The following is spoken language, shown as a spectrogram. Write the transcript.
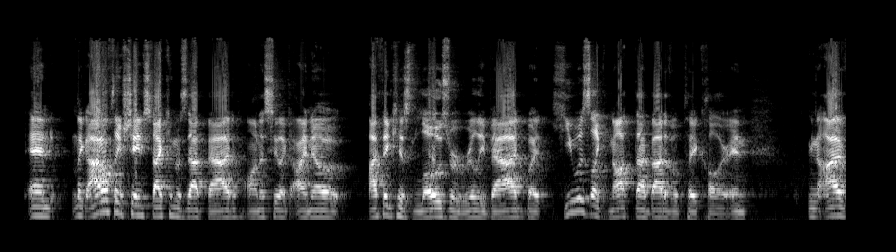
and like I don't think Shane Steichen was that bad, honestly. Like I know I think his lows were really bad, but he was like not that bad of a play caller. And you know, I've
